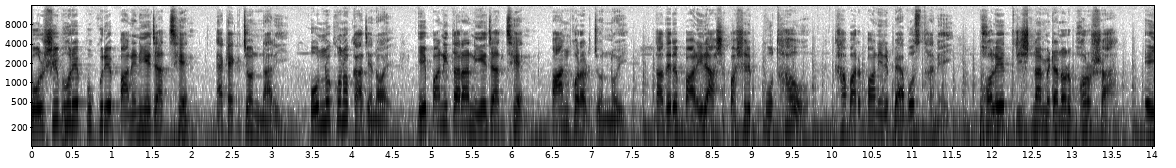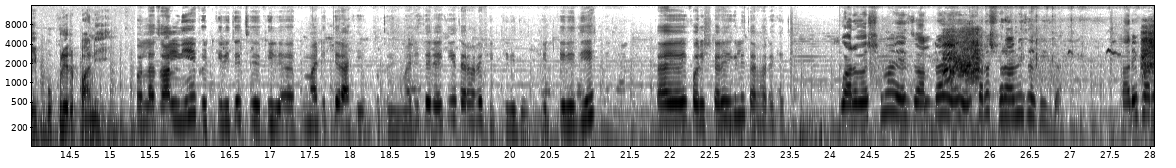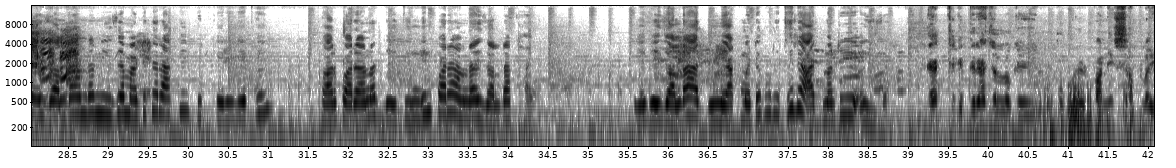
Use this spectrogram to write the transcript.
কলসি ভরে পুকুরে পানি নিয়ে যাচ্ছেন এক একজন নারী। অন্য কোনো কাজে নয়। এ পানি তারা নিয়ে যাচ্ছেন পান করার জন্যই। তাদের বাড়ির আশেপাশের কোথাও খাবার পানির ব্যবস্থা নেই। ফলে তৃষ্ণা মেটানোর ভরসা এই পুকুরের পানি। জল নিয়ে ফিটকিরিতে মাটিতে রাখি প্রথমে। মাটিতে রেখে তারপরে ফিটকিরি দিই। ফিটকিরি দিয়ে তাই ওই পরিষ্কার হয়ে গেলে তারপরে খেতে গরমের সময় এই জলটা এরপরে সরানি চাপি যায়। তারপরে এই জলটা আমরা নিজে মাটিতে রাখি ফিটকেরি রেখে তারপরে আমরা দুই তিন দিন পরে আমরা এই জলটা খাই। এই যে জলটা এক মাটি পুরে থেকে আধ মাটি হয়ে যায়। এক থেকে দেড় হাজার লোক এই পুকুরের পানি সাপ্লাই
